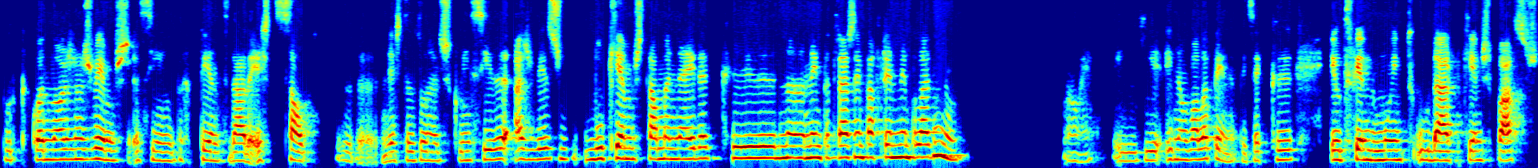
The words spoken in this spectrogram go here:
porque quando nós nos vemos assim, de repente, dar este salto nesta zona desconhecida, às vezes bloqueamos de tal maneira que não, nem para trás, nem para a frente, nem para lado nenhum. Não é? E, e, não vale a pena. Por isso é que eu defendo muito o dar pequenos passos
